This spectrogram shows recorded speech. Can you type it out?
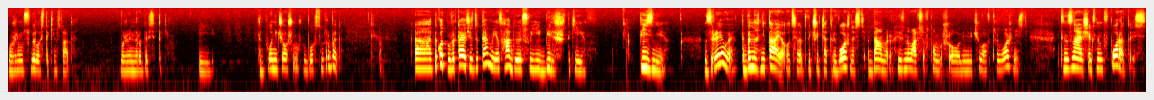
Може, йому судилось таким стати? Може, він народився таким. І не було нічого, що можна було з цим зробити. Е, так от, повертаючись до теми, я згадую свої більш такі пізні зриви. Тебе нагнітає оце відчуття тривожності. Адамер зізнавався в тому, що він відчував тривожність. Ти не знаєш, як з ним впоратись,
